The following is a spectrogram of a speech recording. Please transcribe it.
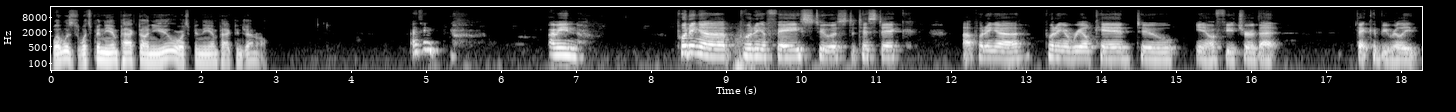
what was what's been the impact on you, or what's been the impact in general? I think, I mean, putting a putting a face to a statistic, uh, putting a putting a real kid to you know a future that that could be really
